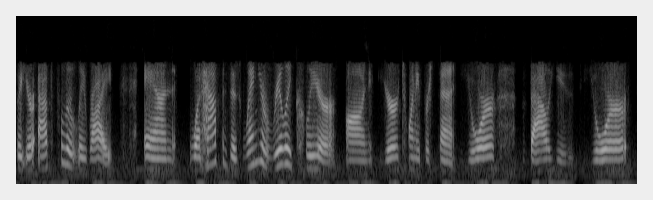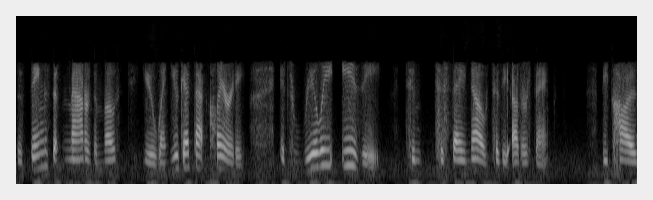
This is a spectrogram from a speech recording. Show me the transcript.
but you're absolutely right. And what happens is when you're really clear on your 20%, your values, your, the things that matter the most to you, when you get that clarity, it's really easy to to say no to the other things. Because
